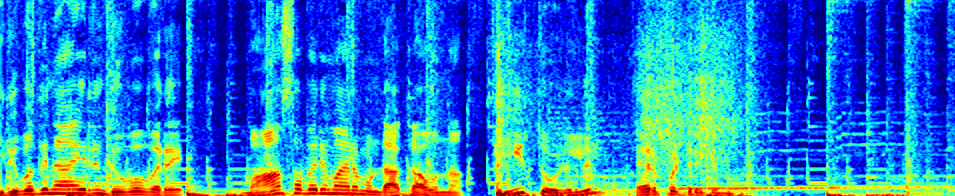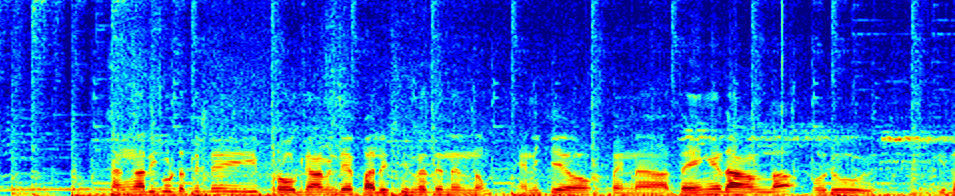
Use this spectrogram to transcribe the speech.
ഇരുപതിനായിരം രൂപ വരെ മാസവരുമാനമുണ്ടാക്കാവുന്ന ഈ തൊഴിലിൽ ഏർപ്പെട്ടിരിക്കുന്നു. ചങ്ങാതിക്കൂട്ടത്തിന്റെ ഈ പ്രോഗ്രാമിന്റെ പരിശീലനത്തിൽ നിന്നും എനിക്ക് പിന്നെ തേങ്ങയിടാനുള്ള ഒരു ഇത്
